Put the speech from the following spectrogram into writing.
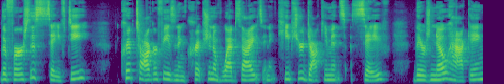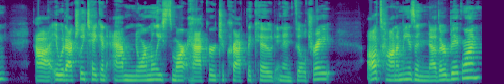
The first is safety. Cryptography is an encryption of websites and it keeps your documents safe. There's no hacking. Uh, it would actually take an abnormally smart hacker to crack the code and infiltrate. Autonomy is another big one.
